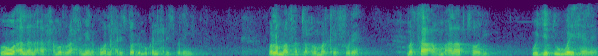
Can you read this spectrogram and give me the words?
Wahuwa allana arxamu raaximiina kuwa naxariistoo dhan buu ka badan yahay. Walamaa fataxuu markay fureen. Mataacahum alaabtoodii wajaduu way heleen.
